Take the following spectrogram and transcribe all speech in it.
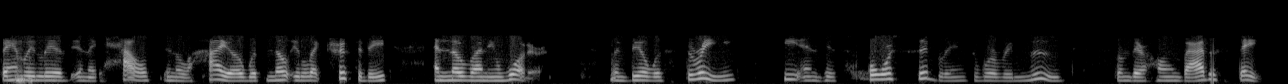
family lived in a house in Ohio with no electricity and no running water. When Bill was three, he and his four siblings were removed from their home by the state.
